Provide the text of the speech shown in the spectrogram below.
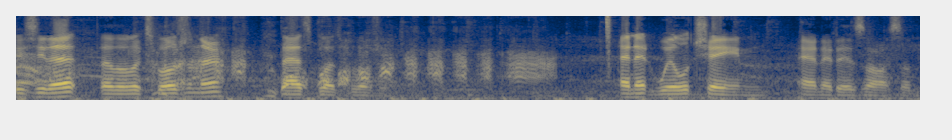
you see that? That little explosion there? That's blood explosion. And it will chain, and it is awesome.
